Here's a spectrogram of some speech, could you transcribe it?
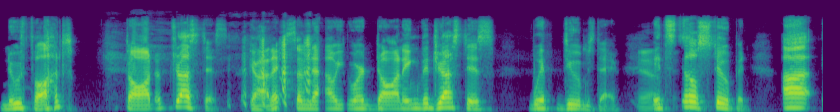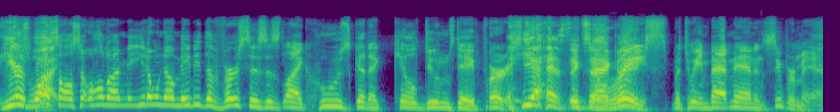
New Thought, Dawn of Justice. Got it. So now you are dawning the justice with Doomsday. Yeah. It's still stupid. Uh, here's Yeah, why. Plus, also, hold on. You don't know. Maybe the verses is like who's gonna kill Doomsday first. Yes, it's exactly. a race between Batman and Superman.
